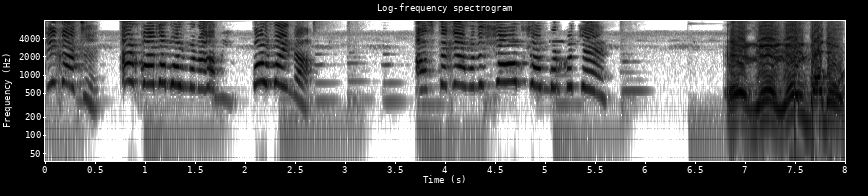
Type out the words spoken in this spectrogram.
ঠিক আছে আর কথা বলব না আমি বলবোই না। আজ থেকে আমাদের সব সম্পর্ক শেষ এই এই এই বাদর!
